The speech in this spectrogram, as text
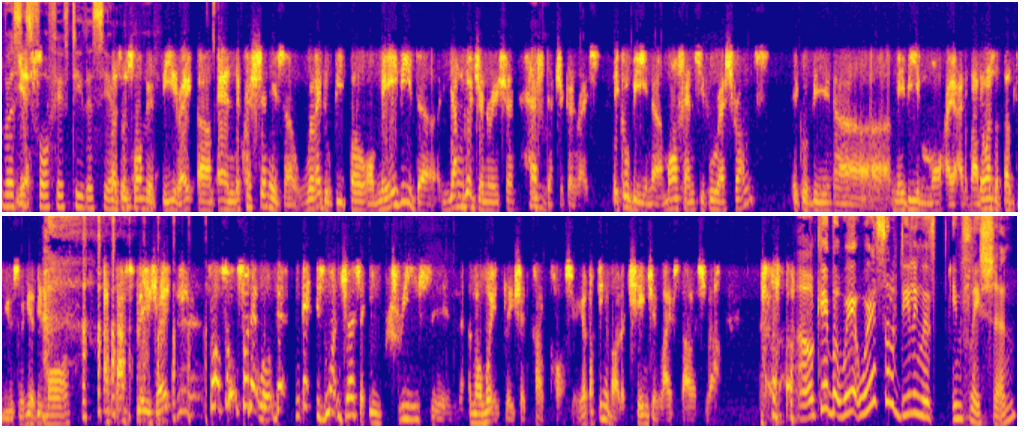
versus yes. four fifty this year. Versus four fifty, right? Um, and the question is, uh, where do people, or maybe the younger generation, have mm. their chicken rice? It could be in uh, more fanciful restaurants. It could be in uh, maybe more. I, I, don't, I don't know what's the term to use. Maybe a bit more atas place, right? So, so, so that will that that is not just an increase in normal inflation kind of cost. You're talking about a change in lifestyle as well. okay, but we're we're sort of dealing with inflation.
